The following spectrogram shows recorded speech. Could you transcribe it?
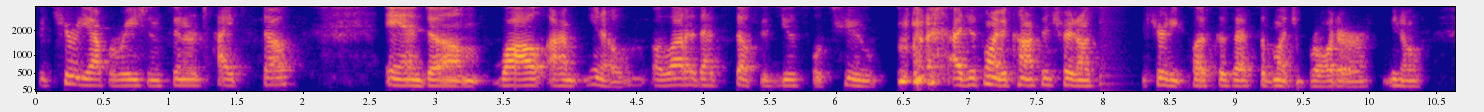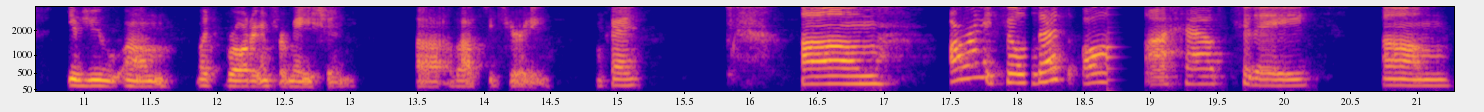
security operations center type stuff. And um, while I'm, you know, a lot of that stuff is useful too, I just wanted to concentrate on Security Plus because that's a much broader, you know, gives you um, much broader information uh, about security. Okay. Um, all right. So that's all I have today. Um,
